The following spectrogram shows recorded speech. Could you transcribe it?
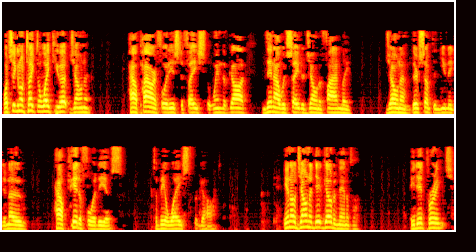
What's it going to take to wake you up, Jonah? How powerful it is to face the wind of God. Then I would say to Jonah finally, Jonah, there's something you need to know how pitiful it is to be a waste for God. You know, Jonah did go to Nineveh. He did preach.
